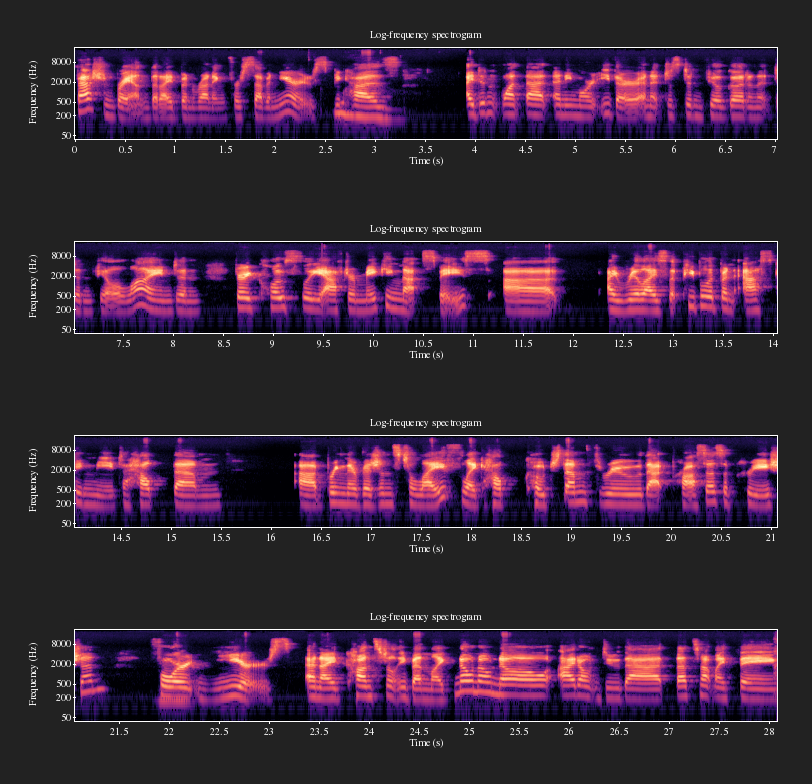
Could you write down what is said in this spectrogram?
fashion brand that I'd been running for seven years because wow. I didn't want that anymore either. And it just didn't feel good and it didn't feel aligned. And very closely after making that space, uh, I realized that people had been asking me to help them uh, bring their visions to life, like help coach them through that process of creation for years. And i'd constantly been like no no no i don't do that. That's not my thing.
